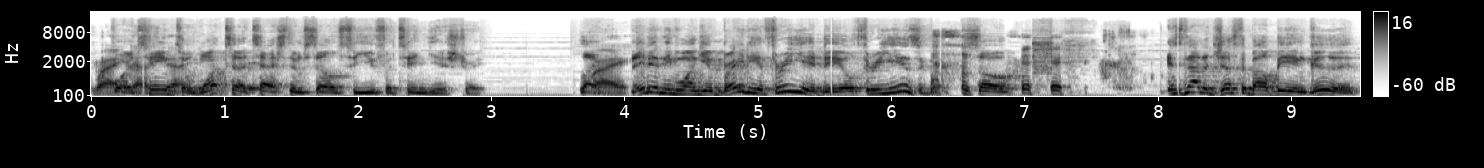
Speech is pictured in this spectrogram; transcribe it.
for a that's team to that. want to attach themselves to you for 10 years straight. Like, Right. they didn't even want to give Brady a three year deal three years ago. So it's not just about being good.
